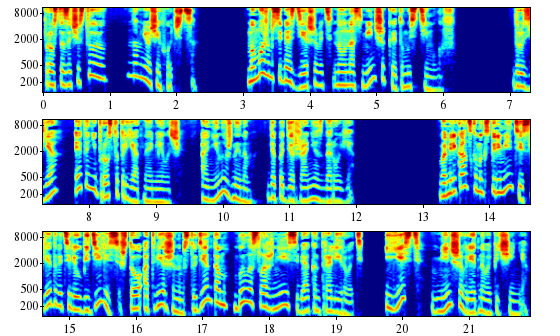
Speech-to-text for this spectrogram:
Просто зачастую нам не очень хочется. Мы можем себя сдерживать, но у нас меньше к этому стимулов. Друзья — это не просто приятная мелочь. Они нужны нам для поддержания здоровья. В американском эксперименте исследователи убедились, что отверженным студентам было сложнее себя контролировать и есть меньше вредного печенья.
